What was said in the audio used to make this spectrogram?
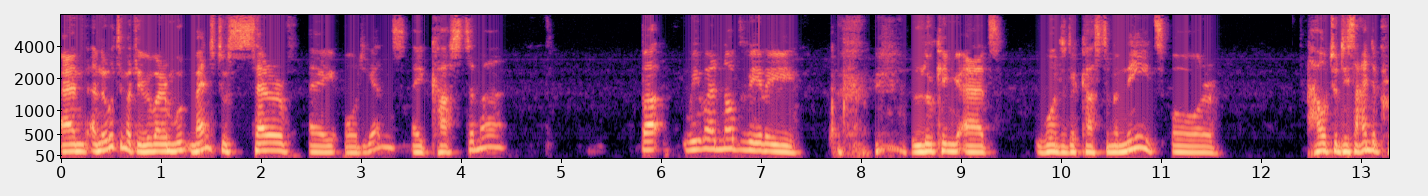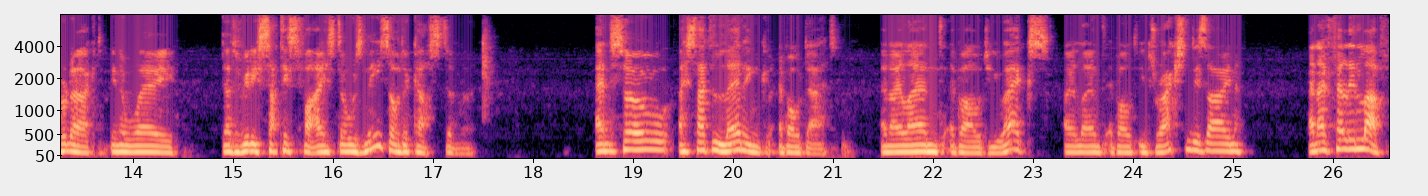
And, and ultimately, we were meant to serve a audience, a customer, but we were not really looking at what the customer needs or how to design the product in a way that really satisfies those needs of the customer. And so I started learning about that. And I learned about UX, I learned about interaction design, and I fell in love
